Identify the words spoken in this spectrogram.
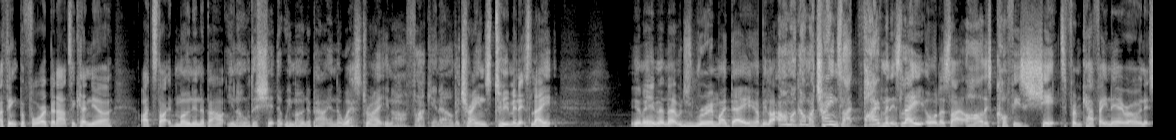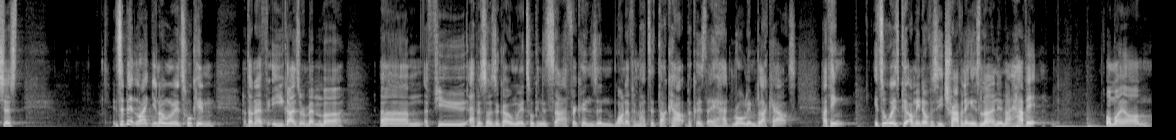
I think before I'd been out to Kenya, I'd started moaning about, you know, all the shit that we moan about in the West, right? You know, oh, fucking hell, the train's two minutes late. You know what I mean? And that would just ruin my day. I'd be like, oh my God, my train's like five minutes late. Or it's like, oh, this coffee's shit from Caffè Nero. And it's just, it's a bit like, you know, when we were talking, I don't know if you guys remember um, a few episodes ago when we were talking to South Africans and one of them had to duck out because they had rolling blackouts. I think it's always good. I mean, obviously, traveling is learning. I have it on my arm,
